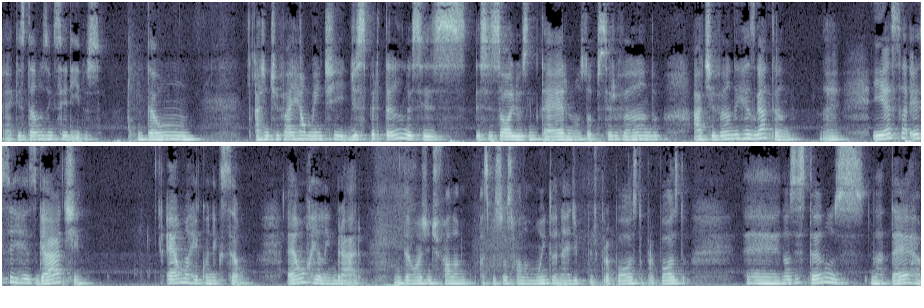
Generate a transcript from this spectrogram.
é, que estamos inseridos. Então, a gente vai realmente despertando esses, esses olhos internos, observando, ativando e resgatando, né? E essa, esse resgate é uma reconexão, é um relembrar. Então a gente fala, as pessoas falam muito, né, de, de propósito, propósito. É, nós estamos na Terra,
